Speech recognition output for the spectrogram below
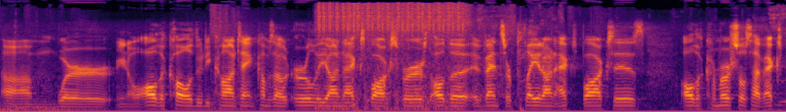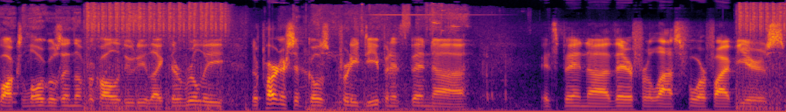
um, where you know all the Call of Duty content comes out early on Xbox first, all the events are played on Xboxes, all the commercials have Xbox logos in them for Call of Duty. Like they're really their partnership goes pretty deep, and it's been uh, it's been uh, there for the last four or five years.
